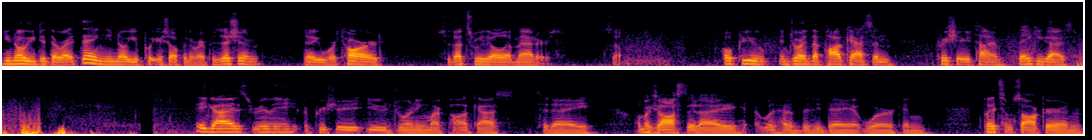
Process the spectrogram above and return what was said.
you know you did the right thing. You know you put yourself in the right position. You know you worked hard. So that's really all that matters. So hope you enjoyed that podcast and appreciate your time. Thank you guys. Hey guys, really appreciate you joining my podcast today. I'm exhausted. I had a busy day at work and played some soccer and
